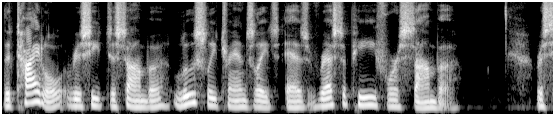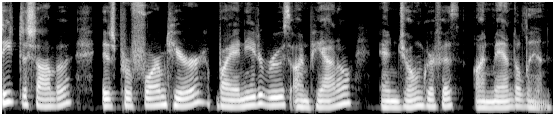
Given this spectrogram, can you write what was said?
The title, Receita de Samba, loosely translates as Recipe for Samba. Receita de Samba is performed here by Anita Ruth on piano and Joan Griffith on mandolin.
